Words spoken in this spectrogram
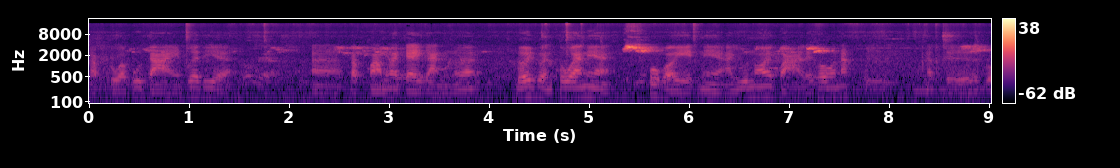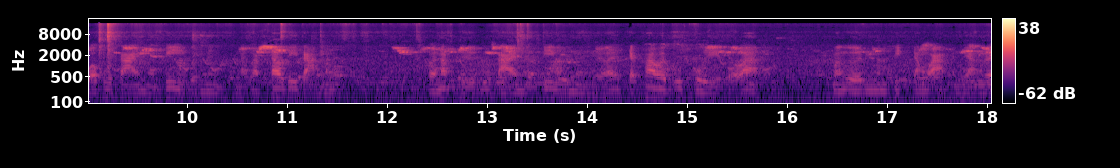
กับตัวผู้ตายเพื่อที่จะปรับความเข้าใจกันว่าโดยส่วนตัวเนี่ยผู้ก่อเหตุเนี่ยอายุน้อยกว่าเลยเขาก็นับถือ นับถือตัวผู้ตายเหมือนพี่คนหนึ่งนะครับเท่าที่ต่างนะก็นับถือผู้ตายเหมือนพี่คนหนึ่งแล้วจะเข้าไปพูดคุยแต่ว่าบังเอิญมันผิดจังหวะมันอย่างไร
